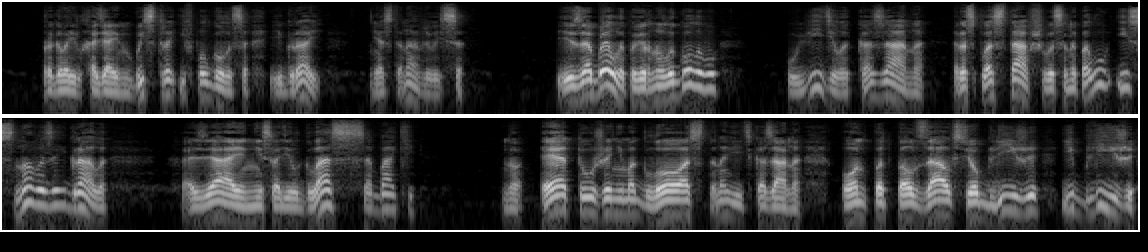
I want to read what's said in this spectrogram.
— проговорил хозяин быстро и вполголоса. «Играй, не останавливайся». Изабелла повернула голову, увидела казана, распластавшегося на полу, и снова заиграла. Хозяин не сводил глаз с собаки, но это уже не могло остановить казана. Он подползал все ближе и ближе,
